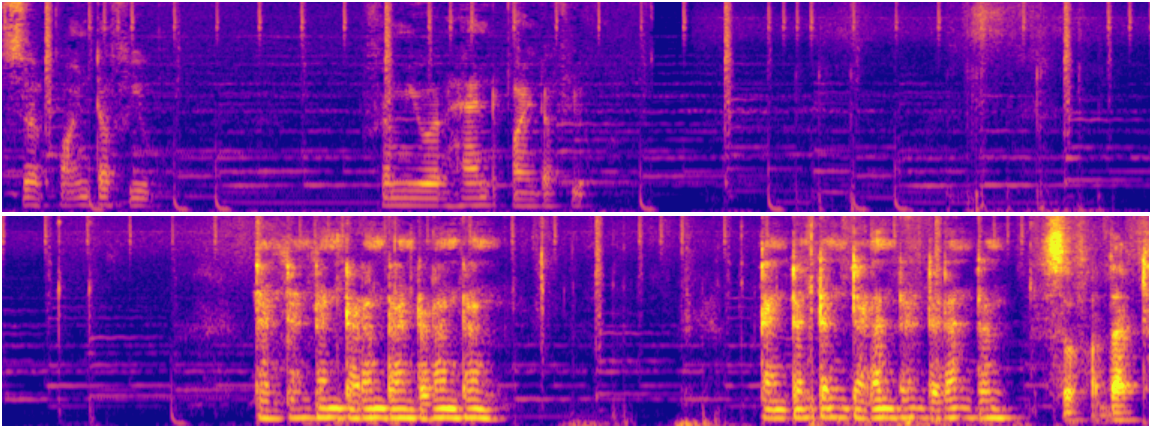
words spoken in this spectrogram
it's a point of view from your hand point of view dun dun dun dun dun dun dun dun dun dun dun dun dun dun so for that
